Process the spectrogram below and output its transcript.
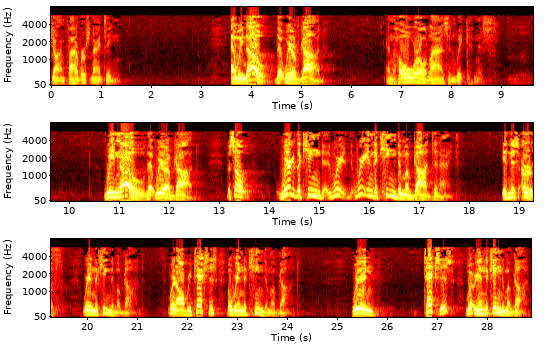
John 5 verse 19. And we know that we're of God, and the whole world lies in wickedness. We know that we're of God. But so, we're the king, we're, we're in the kingdom of God tonight. In this earth, we're in the kingdom of God. We're in Aubrey, Texas, but we're in the kingdom of God. We're in Texas, we're in the kingdom of God.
